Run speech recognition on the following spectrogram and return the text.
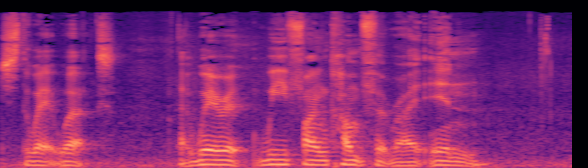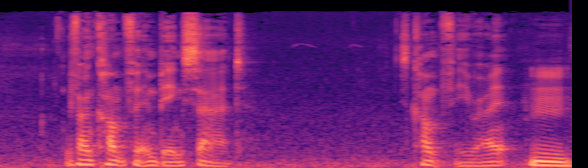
just the way it works. Like we're we find comfort right in we find comfort in being sad. It's comfy, right? mm.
